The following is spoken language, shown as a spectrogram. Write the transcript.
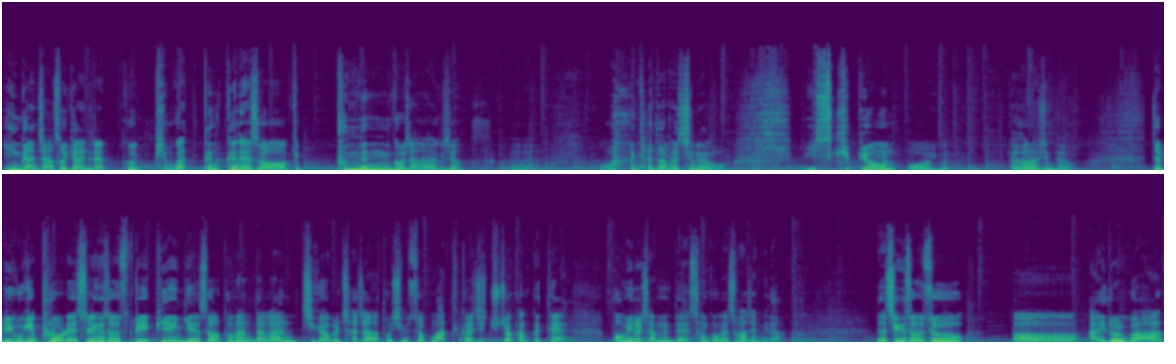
인간 자석이 아니라 그 피부가 끈끈해서 이렇게 붙는 거잖아요, 그죠? 네. 오, 대단하시네요. 위스키병은 오 이거 대단하신데요. 자, 미국의 프로 레슬링 선수들이 비행기에서 도난당한 지갑을 찾아 도심 속 마트까지 추적한 끝에 범인을 잡는 데 성공해서 화제입니다. 레슬링 선수 어, 아이돌과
